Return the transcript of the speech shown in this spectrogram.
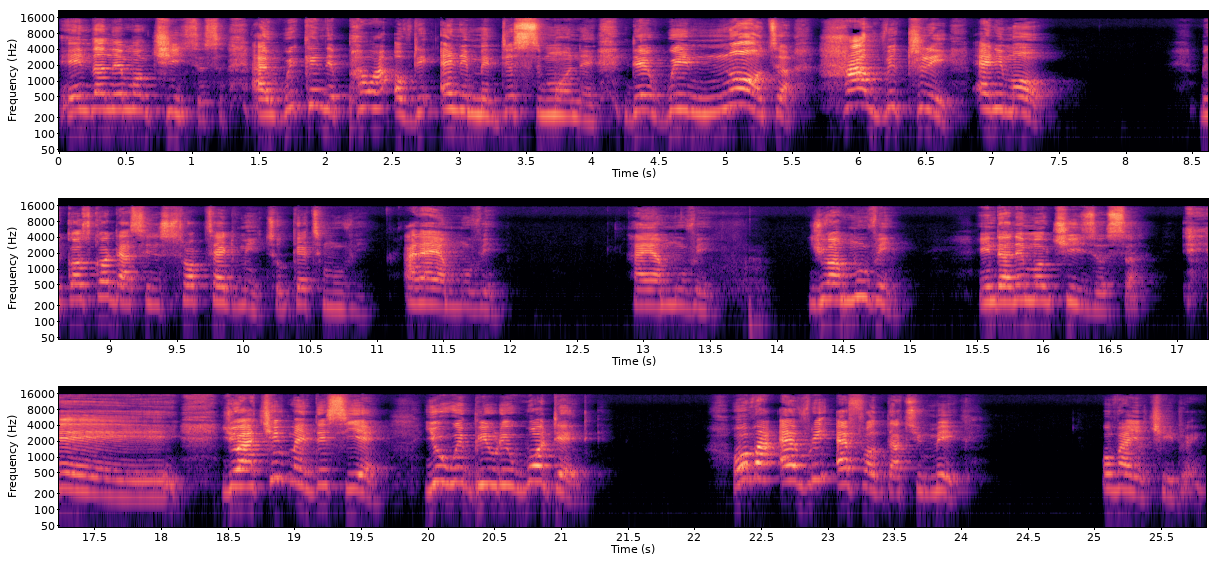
in the name of Jesus, I weaken the power of the enemy this morning. They will not have victory anymore because God has instructed me to get moving, and I am moving. I am moving. You are moving in the name of Jesus. Hey, your achievement this year, you will be rewarded over every effort that you make over your children.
